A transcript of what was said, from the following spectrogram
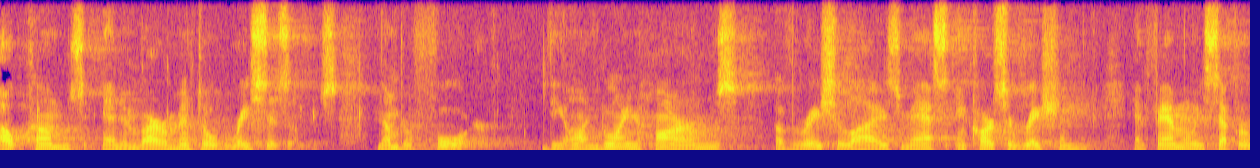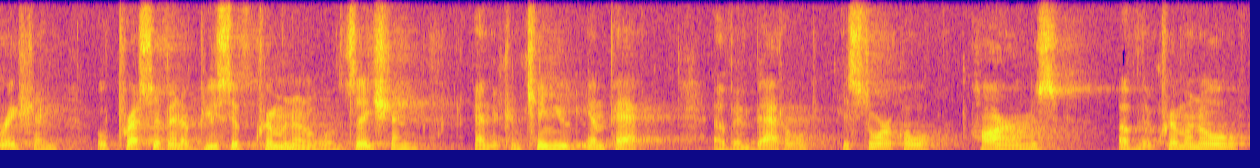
outcomes and environmental racisms. Number four, the ongoing harms of racialized mass incarceration and family separation, oppressive and abusive criminalization, and the continued impact of embattled historical harms of the criminal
